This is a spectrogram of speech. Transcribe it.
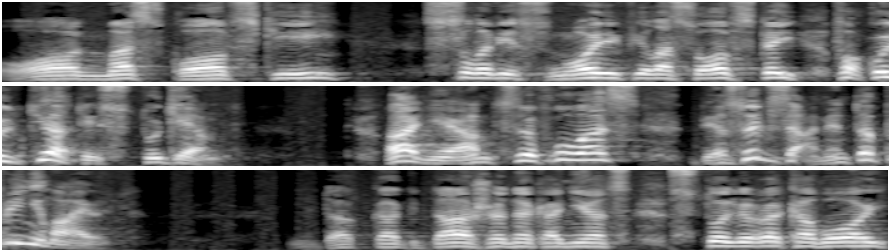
Он московский, словесной философской факультеты студент а немцев у вас без экзамента принимают. Да когда же, наконец, столь роковой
